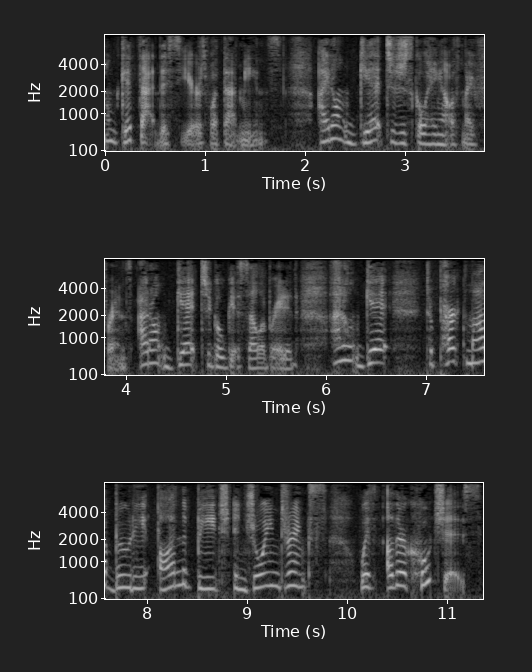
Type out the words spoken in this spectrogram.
I don't get that this year, is what that means. I don't get to just go hang out with my friends. I don't get to go get celebrated. I don't get to park my booty on the beach enjoying drinks with other coaches.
